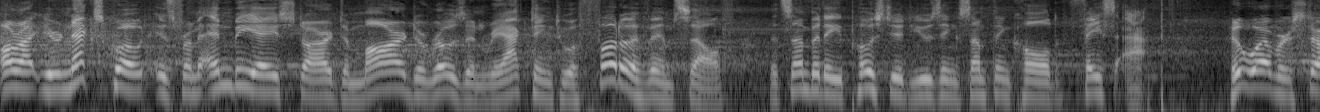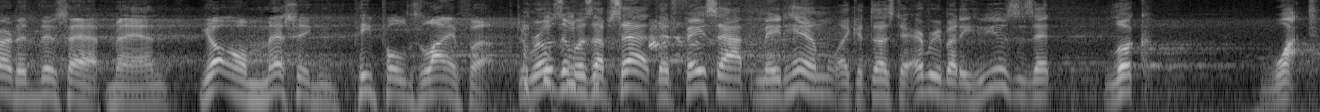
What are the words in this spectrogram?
All right, your next quote is from NBA star DeMar DeRozan reacting to a photo of himself that somebody posted using something called Face App. Whoever started this app, man, y'all messing people's life up. DeRozan was upset that Face App made him, like it does to everybody who uses it, look what?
